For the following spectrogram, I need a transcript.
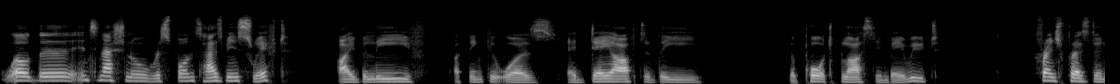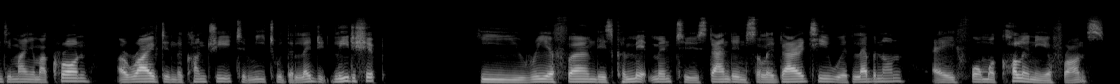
Well, the international response has been swift. I believe, I think it was a day after the the port blast in Beirut, French President Emmanuel Macron arrived in the country to meet with the leadership. He reaffirmed his commitment to stand in solidarity with Lebanon, a former colony of France,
